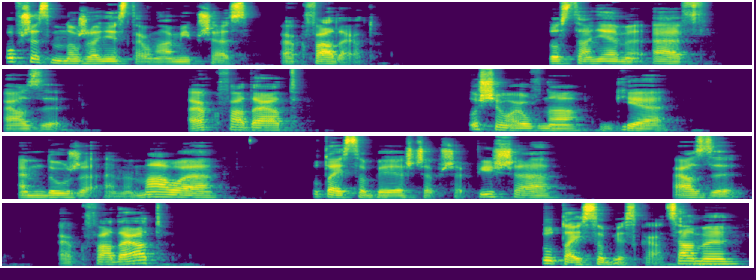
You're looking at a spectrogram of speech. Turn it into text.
poprzez mnożenie stronami przez r kwadrat. Dostaniemy f razy r kwadrat, to się równa g m duże, m małe. Tutaj sobie jeszcze przepiszę razy r kwadrat. Tutaj sobie skracamy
